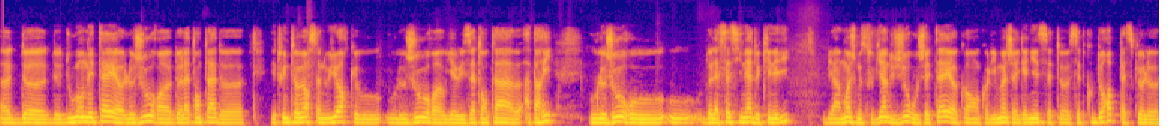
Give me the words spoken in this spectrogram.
euh, de, d'où on était euh, le jour de l'attentat de, des Twin Towers à New York ou, le jour où il y a eu les attentats à Paris ou le jour où, de l'assassinat de Kennedy. Eh bien, moi, je me souviens du jour où j'étais quand, quand Limoges avait gagné cette, cette Coupe d'Europe parce que le,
